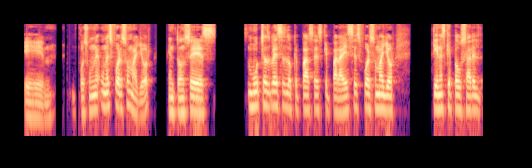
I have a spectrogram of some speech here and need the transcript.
eh, pues un, un esfuerzo mayor. Entonces, muchas veces lo que pasa es que para ese esfuerzo mayor tienes que pausar el...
